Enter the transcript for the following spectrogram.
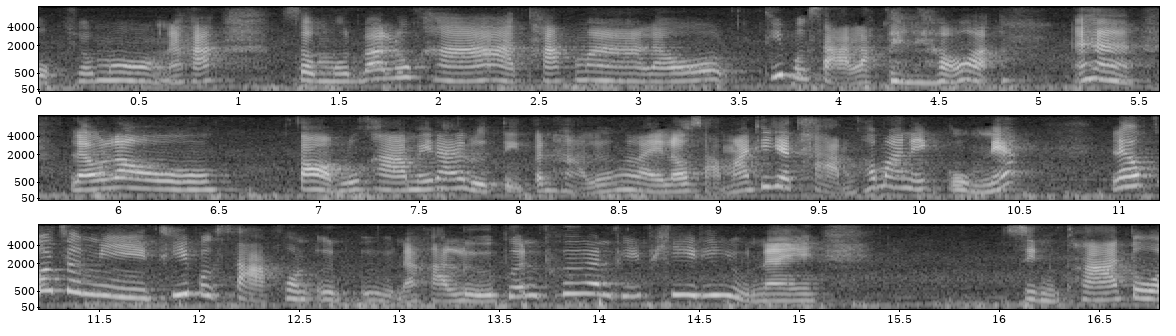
6 ชั่วโมงนะคะ สมมุติว่าลูกค้าทักมาแล้วที่ปรึกษาหลักไปแล้วอะอ่าแล้วเราตอบลูกค้าไม่ได้หรือติดปัญหาเรื่องอะไร เราสามารถที่จะถามเข้ามาในกลุ่มเนี้ยแล้วก็จะมีที่ปรึกษาคนอื่นๆนะคะ หรือเพื่อนๆพี่ๆที่อยู่ใน สินค้าตัว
